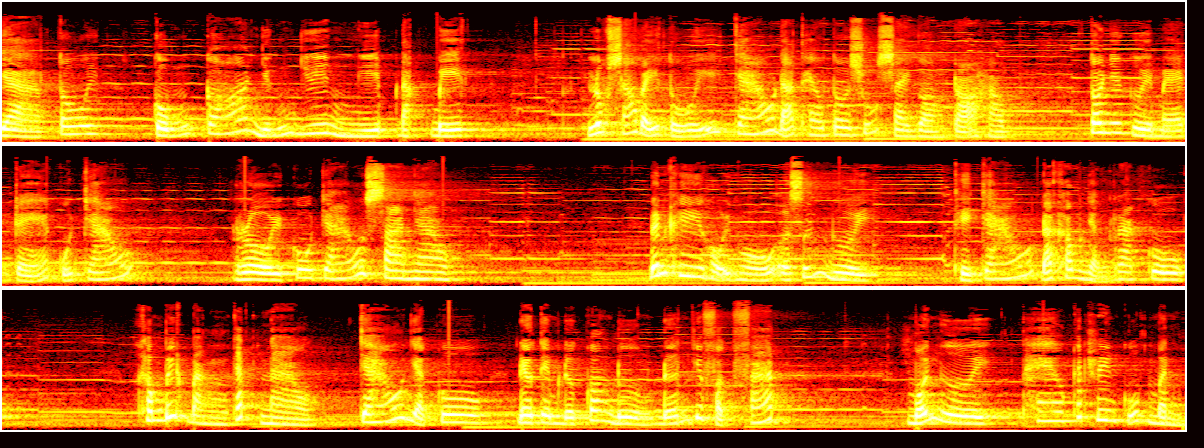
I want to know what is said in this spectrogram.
và tôi cũng có những duyên nghiệp đặc biệt. Lúc 6-7 tuổi, cháu đã theo tôi xuống Sài Gòn trọ học. Tôi như người mẹ trẻ của cháu. Rồi cô cháu xa nhau. Đến khi hội ngộ ở xứ người, thì cháu đã không nhận ra cô. Không biết bằng cách nào, cháu và cô đều tìm được con đường đến với Phật Pháp. Mỗi người theo cách riêng của mình.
